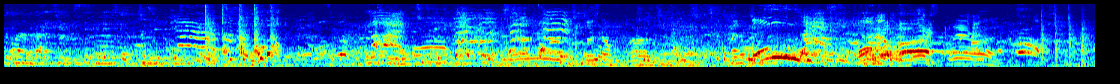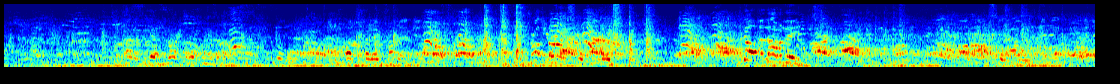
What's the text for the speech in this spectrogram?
the clan of 18, Stephen Nixon, 2 minutes 18. So it's now. Um, Nice clearance. of again, not dropping his. Pop fell in front of it again. Drop your ass, Rick Adam. Not the lower league. I can't see how any, an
